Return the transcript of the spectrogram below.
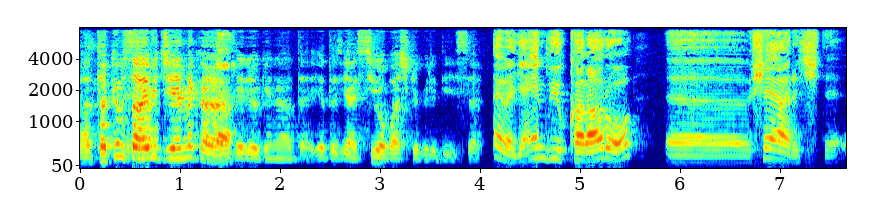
Yani takım sahibi GM'e karar Evet. veriyor genelde ya da yani CEO başka biri değilse. Evet yani en büyük kararı o. Ee, şey hariç işte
